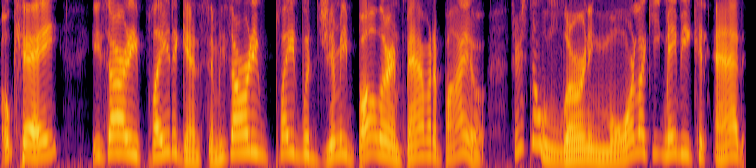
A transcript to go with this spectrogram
Okay, he's already played against him. He's already played with Jimmy Butler and Bam Adebayo. There's no learning more. Like he, maybe he can add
